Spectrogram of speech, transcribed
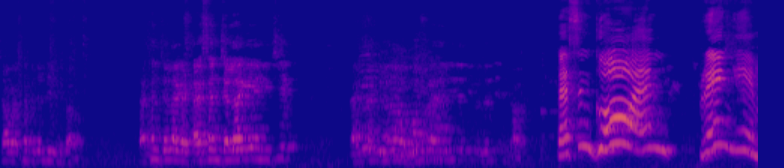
शाबाश शाबाश जल्दी निकालो टाइसन चला गया टाइसन चला गया नीचे। टाइसन है है, एंड ब्रिंग हिम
